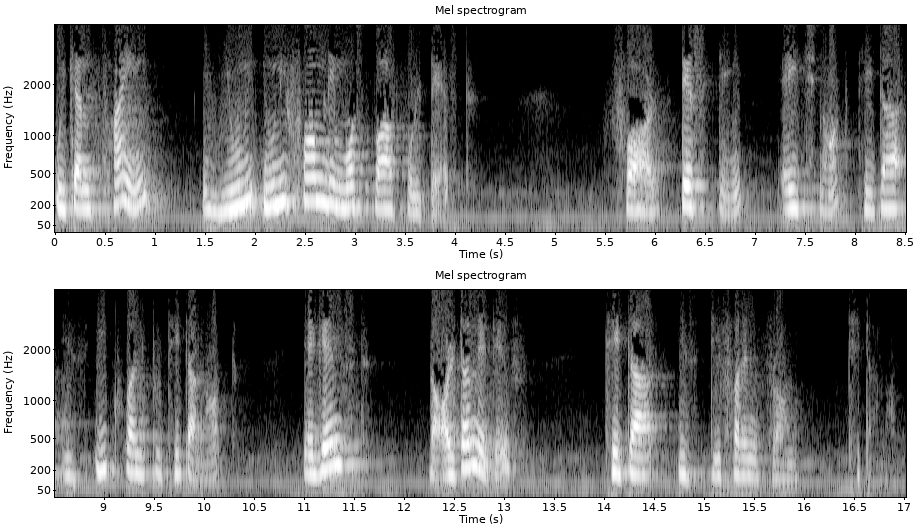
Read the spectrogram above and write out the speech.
we can find uni uniformly most powerful test for testing h naught theta is equal to theta naught against the alternative theta is different from theta naught.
